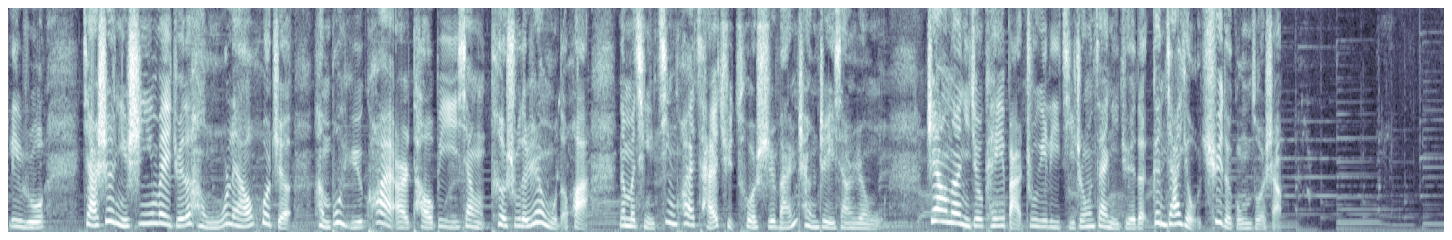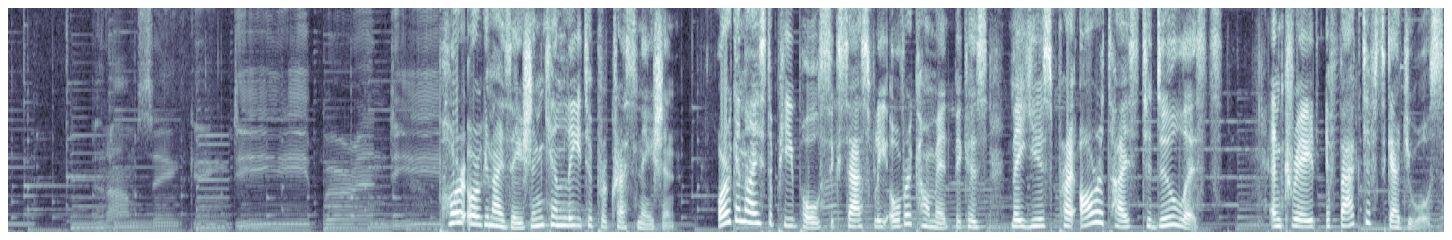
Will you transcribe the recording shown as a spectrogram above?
例如，假设你是因为觉得很无聊或者很不愉快而逃避一项特殊的任务的话，那么请尽快采取措施完成这一项任务。这样呢，你就可以把注意力集中在你觉得更加有趣的工作上。Poor organization can lead to procrastination. Organized people successfully overcome it because they use prioritized to do lists and create effective schedules.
